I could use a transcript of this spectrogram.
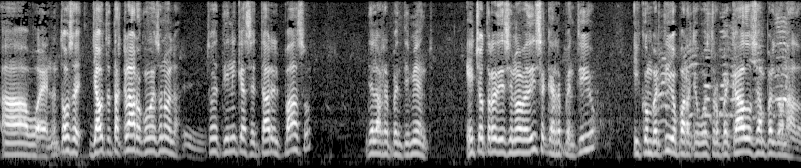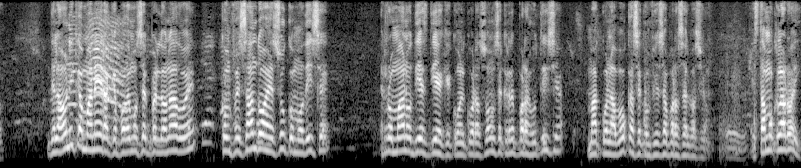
Ah, bueno, entonces ya usted está claro con eso, ¿no es? Entonces tiene que aceptar el paso del arrepentimiento. Hechos 3.19 dice que arrepentido y convertido para que vuestros pecados sean perdonados. De la única manera que podemos ser perdonados es confesando a Jesús, como dice Romanos 10.10, que con el corazón se cree para justicia, mas con la boca se confiesa para salvación. ¿Estamos claros ahí?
